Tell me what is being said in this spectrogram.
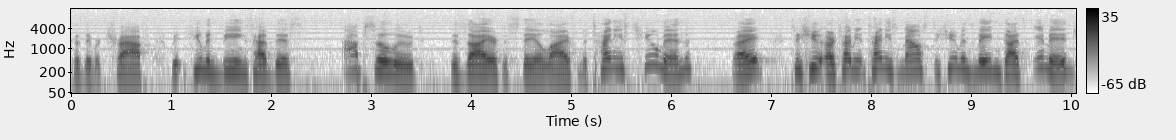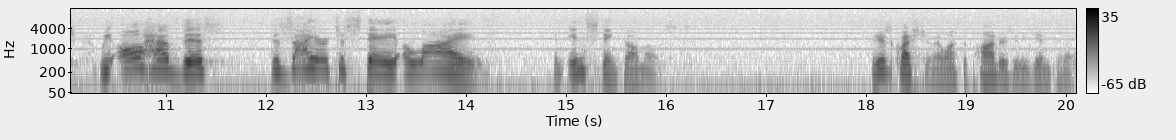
because they were trapped. We, human beings have this absolute desire to stay alive. From the tiniest human, right, to hu- or tiny, tiniest mouse to humans made in God's image, we all have this desire to stay alive, an instinct almost. Here's a question I want us to ponder as we begin today.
